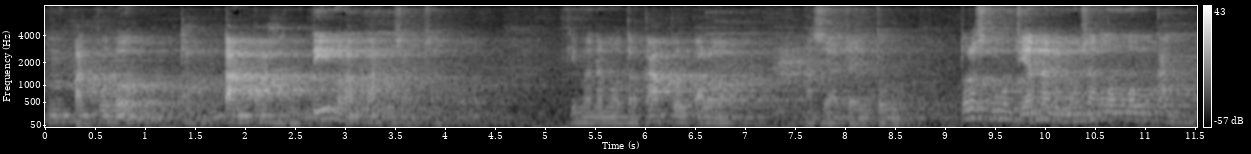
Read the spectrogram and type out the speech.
40 tahun tanpa henti melakukan dosa besar gimana mau terkabul kalau masih ada itu? Terus kemudian Nabi Musa mengumumkan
